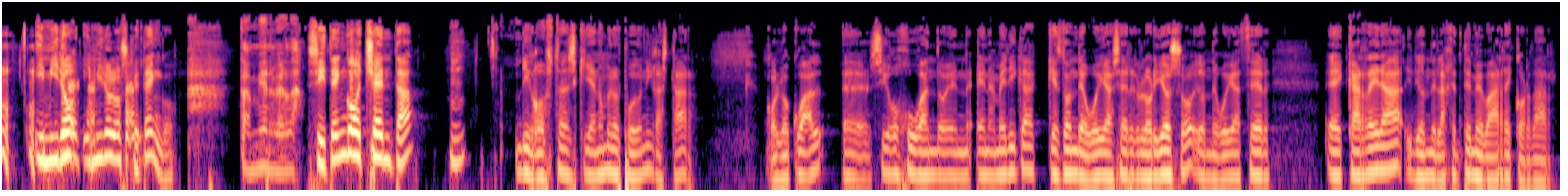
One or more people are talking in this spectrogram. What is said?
y miro y miro los que tengo. También es verdad. Si tengo 80, ¿Mm? digo, ostras, es que ya no me los puedo ni gastar. Con lo cual, eh, sigo jugando en, en, América, que es donde voy a ser glorioso, donde voy a hacer eh, carrera y donde la gente me va a recordar.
